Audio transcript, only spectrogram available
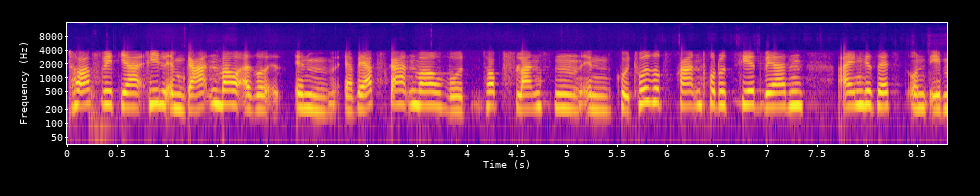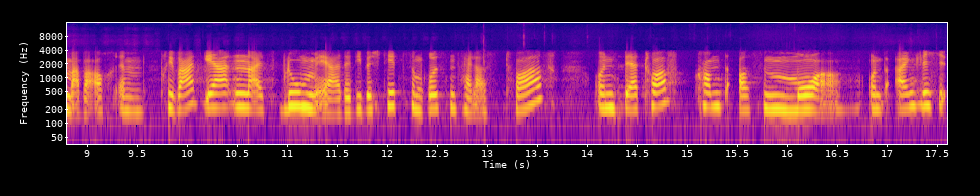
Torf wird ja viel im Gartenbau, also im Erwerbsgartenbau, wo Topfpflanzen in Kultursubstraten produziert werden, eingesetzt und eben aber auch im Privatgärten als Blumenerde. Die besteht zum größten Teil aus Torf. Und der Torf kommt aus dem Moor. Und eigentlich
